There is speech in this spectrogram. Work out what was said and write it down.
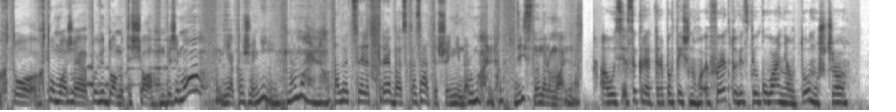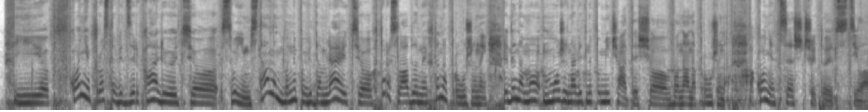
хто, хто може повідомити, що біжимо. Я кажу, ні, нормально. Але це треба сказати, що ні, нормально, дійсно нормально. А ось секрет терапевтичного ефекту від спілкування в тому, що І коні просто відзеркалюють е, своїм станом. Вони повідомляють, е, хто розслаблений, хто напружений. Людина може навіть не помічати, що вона напружена, а коні це щитують з тіла.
